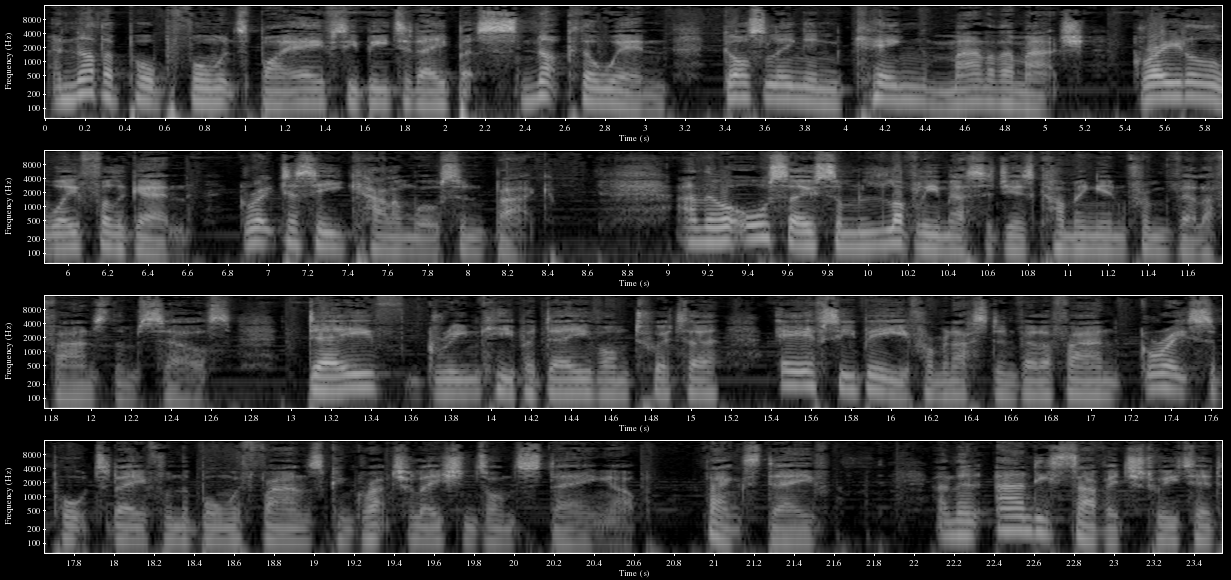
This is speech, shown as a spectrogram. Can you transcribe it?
another poor performance by AFCB today, but snuck the win. Gosling and King, man of the match. Gradel, Wayful again. Great to see Callum Wilson back. And there were also some lovely messages coming in from Villa fans themselves. Dave, Greenkeeper Dave on Twitter, AFCB from an Aston Villa fan, great support today from the Bournemouth fans, congratulations on staying up. Thanks, Dave. And then Andy Savage tweeted,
